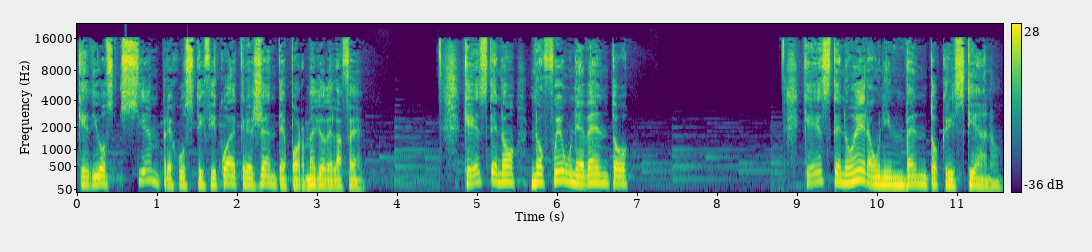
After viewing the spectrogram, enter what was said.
que Dios siempre justificó al creyente por medio de la fe. Que este no, no fue un evento que este no era un invento cristiano,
